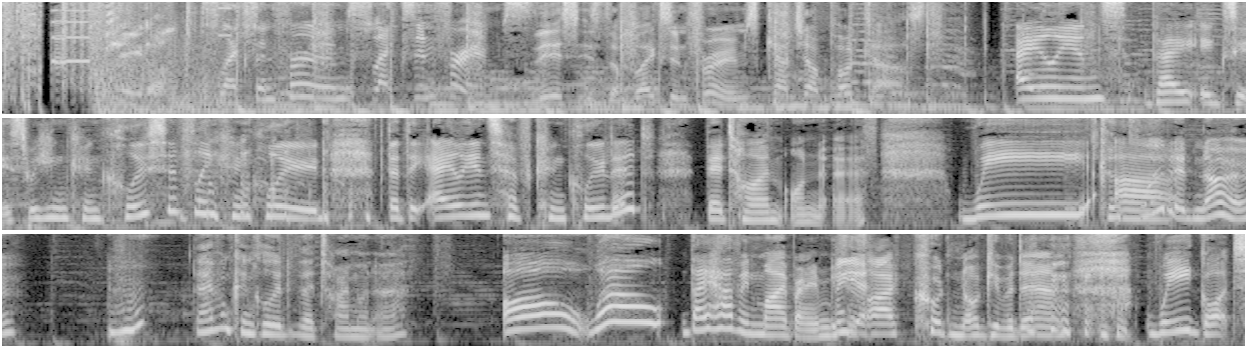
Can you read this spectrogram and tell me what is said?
Hater. Flex and Froomes. Flex and Froomes. This is the Flex and Froomes catch up podcast. aliens, they exist. We can conclusively conclude that the aliens have concluded their time on Earth. We are- Concluded? no. Mm-hmm. They haven't concluded their time on Earth. Oh well, they have in my brain because Yeah. I could not give a damn. we got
